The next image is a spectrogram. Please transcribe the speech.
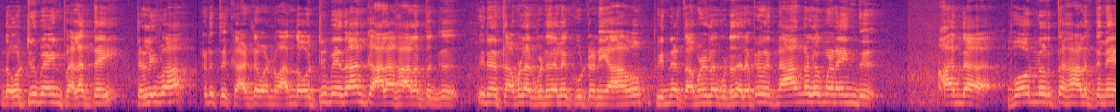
இந்த ஒற்றுமையின் பலத்தை தெளிவாக எடுத்து காட்ட வேண்டும். அந்த ஒற்றுமை தான் காலகாலத்துக்கு பின்னர் தமிழர் விடுதலை கூட்டணியாகவும் பின்னர் தமிழர் விடுதலை நாங்களும் இணைந்து அந்த போர் நிறுத்த காலத்திலே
